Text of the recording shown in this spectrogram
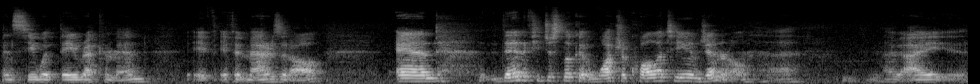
and see what they recommend if, if it matters at all. And then if you just look at water quality in general, uh, I, I,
